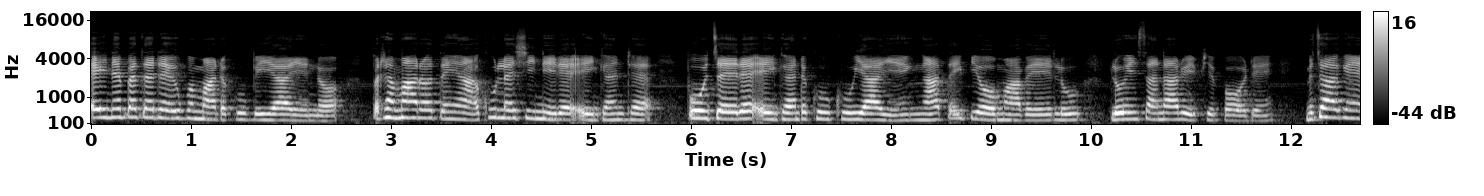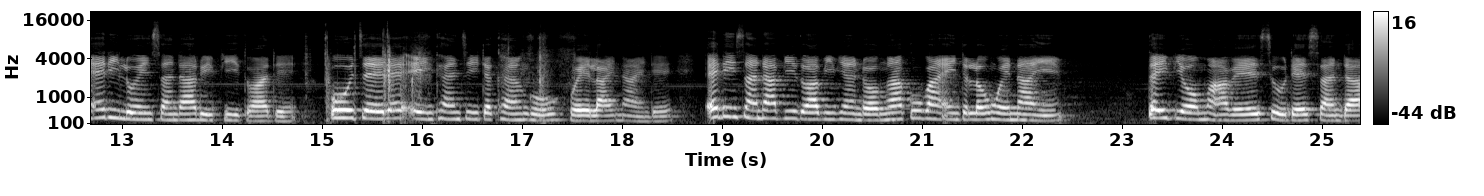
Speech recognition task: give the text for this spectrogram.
အိမ်နဲ့ပတ်သက်တဲ့ဥပမာတစ်ခုပေးရရင်တော့ပထမတော့တင်ဟာအခုလက်ရှိနေတဲ့အိမ်ခန်းထက်ပိုကျဲတဲ့အိမ်ခန်းတစ်ခုခူးရရင်ငါသိပ်ပျော်မှာပဲလို့လူရင်စန္ဒတွေဖြစ်ပေါ်တယ်မကြခင်အဲ့ဒီလူရင်စန္ဒတွေပြေးသွားတယ်ပိုကျဲတဲ့အိမ်ခန်းကြီးတစ်ခန်းကိုဝယ်လိုက်နိုင်တယ်အဲ့ဒီစန္ဒပြေးသွားပြီးပြန်တော့ငါကိုယ်ပိုင်အိမ်တစ်လုံးဝယ်နိုင်ရင် တိတ်ပြောမှာပဲဆိုတဲ့စန္ဒာ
